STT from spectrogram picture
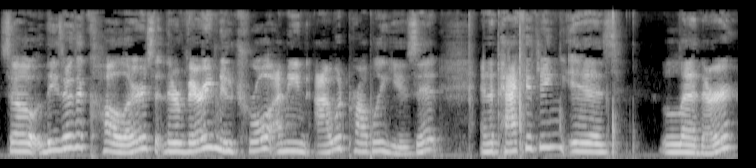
So these are the colors. They're very neutral. I mean, I would probably use it. And the packaging is leather.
